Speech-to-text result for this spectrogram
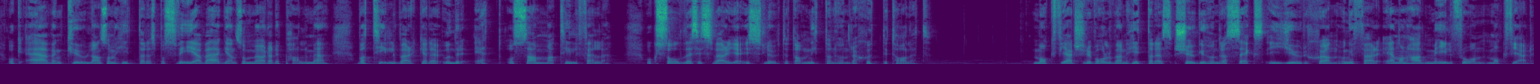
och även kulan som hittades på Sveavägen som mördade Palme var tillverkade under ett och samma tillfälle och såldes i Sverige i slutet av 1970-talet. Mockfjärdsrevolvern hittades 2006 i Djursjön ungefär en och en halv mil från Mockfjärd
